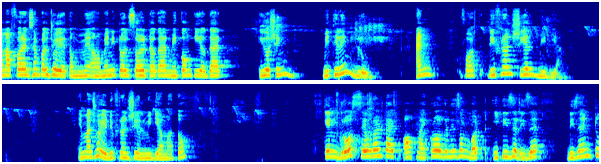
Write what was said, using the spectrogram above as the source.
એમાં ફોર એક્ઝામ્પલ જોઈએ તો mannitol salt agar, MacConkey agar eosin methylene, blue. And fourth, differential media. એમાં જોઈએ ડિફરન્શિયલ મીડિયામાં તો, can grow several type of microorganism, but it is a design designed to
